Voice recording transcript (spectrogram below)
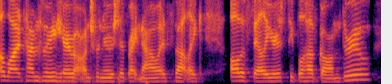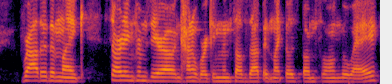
a lot of times when we hear about entrepreneurship right now, it's about like all the failures people have gone through rather than like starting from zero and kind of working themselves up and like those bumps along the way.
